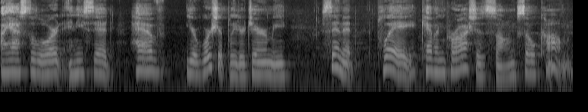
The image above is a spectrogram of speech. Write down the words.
I asked the Lord, and he said, have your worship leader, Jeremy Sinnott, play Kevin Prosch's song, So Come.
